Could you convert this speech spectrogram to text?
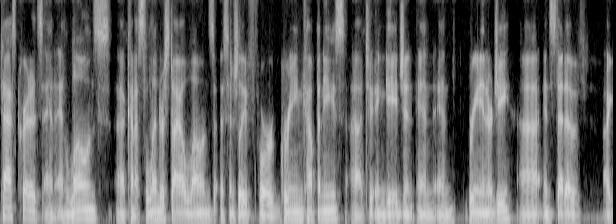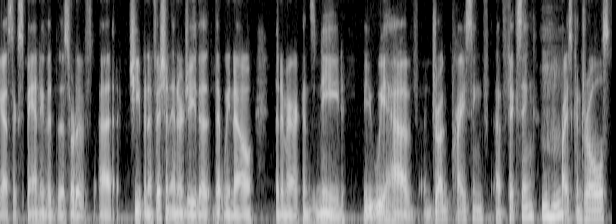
tax credits and, and loans, uh, kind of Solyndra style loans, essentially for green companies uh, to engage in, in, in green energy instead of I guess, expanding the, the sort of uh, cheap and efficient energy that, that we know that Americans need. We have drug pricing uh, fixing, mm-hmm. price controls.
